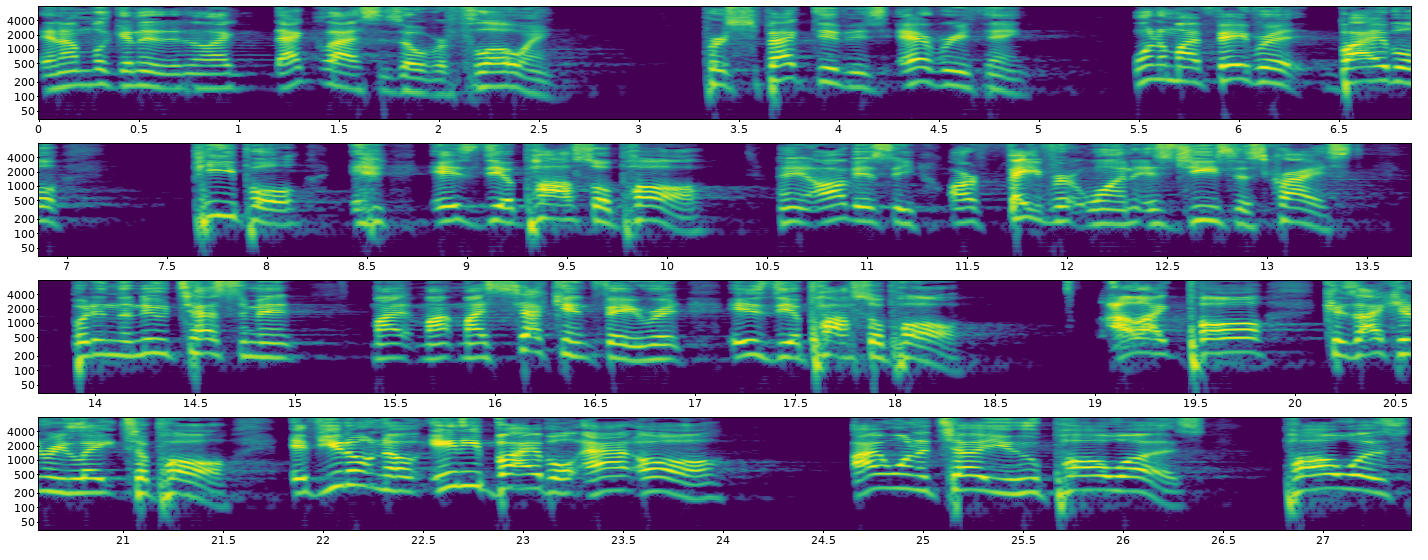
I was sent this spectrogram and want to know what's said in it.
And I'm looking at it and like, that glass is overflowing. Perspective is everything. One of my favorite Bible people is the Apostle Paul. I mean, obviously, our favorite one is Jesus Christ. But in the New Testament, my, my, my second favorite is the Apostle Paul. I like Paul because I can relate to Paul. If you don't know any Bible at all, I want to tell you who Paul was. Paul was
